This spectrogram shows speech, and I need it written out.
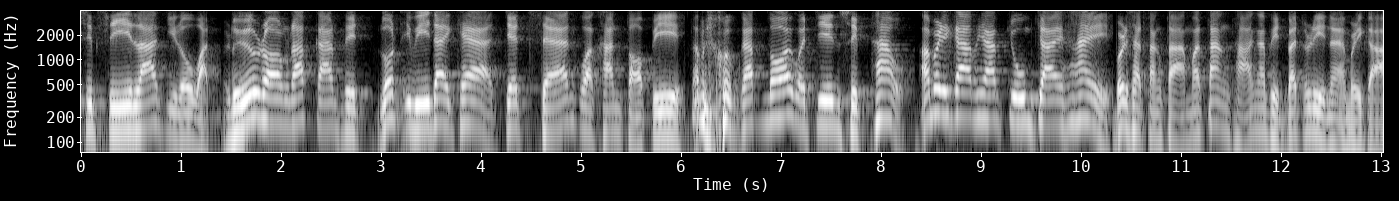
44 ล้านกิโลวัตต์ หรือรองรับการผลิตรถ EV ได้แค่7แสนกว่าคันต่อปีท่านผู้ชมครับน้อยกว่าจีน 10 เท่า อเมริกาพยายามจูงใจให้บริษัทต่างๆ มาตั้งฐานงานผลิตแบตเตอรี่ในอเมริกา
